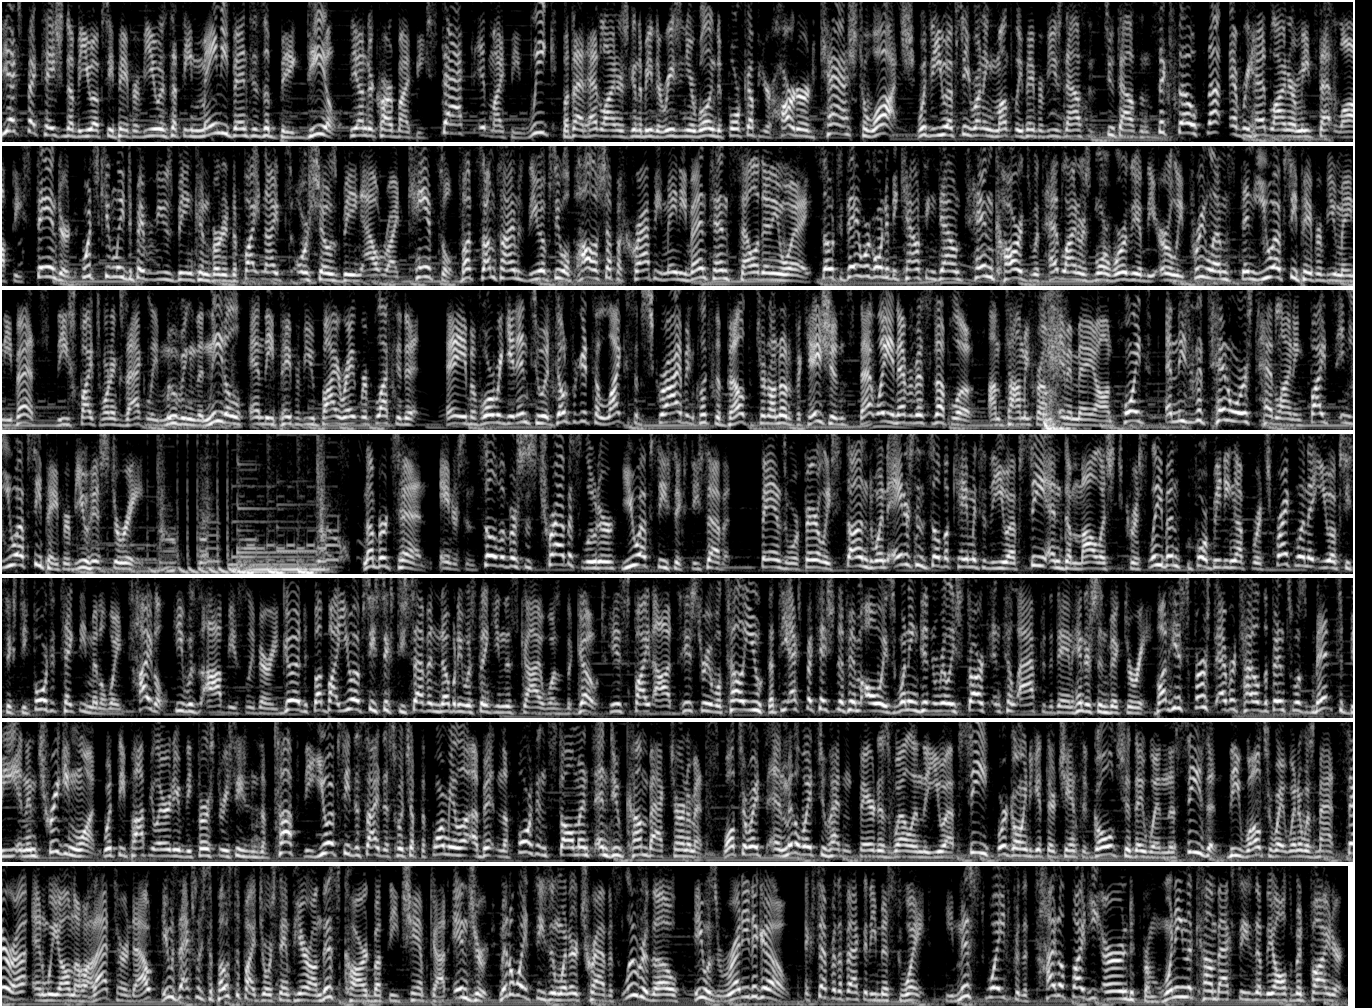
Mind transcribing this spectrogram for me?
The expectation of a UFC pay per view is that the main event is a big deal. The undercard might be stacked, it might be weak, but that headliner is going to be the reason you're willing to fork up your hard earned cash to watch. With the UFC running monthly pay per views now since 2006, though, not every headliner meets that lofty standard, which can lead to pay per views being converted to fight nights or shows being outright canceled. But sometimes the UFC will polish up a crappy main event and sell it anyway. So today we're going to be counting down 10 cards with headliners more worthy of the early prelims than UFC pay per view main events. These fights weren't exactly moving the needle, and the pay per view buy rate reflected it. Hey, before we get into it, don't forget to like, subscribe, and click the bell to turn on notifications. That way you never miss an upload. I'm Tommy from MMA On Point, and these are the 10 worst headlining fights in UFC pay per view history. Number 10, Anderson Silva versus Travis Lutter, UFC 67. Fans were fairly stunned when Anderson Silva came into the UFC and demolished Chris Leben before beating up Rich Franklin at UFC 64 to take the middleweight title. He was obviously very good, but by UFC 67, nobody was thinking this guy was the GOAT. His fight odds history will tell you that the expectation of him always winning didn't really start until after the Dan Henderson victory. But his first ever title defense was meant to be an intriguing one. With the popularity of the first three seasons of TUF, the UFC decided to switch up the formula a bit in the fourth installment and do comeback tournaments. Welterweights and middleweights who hadn't fared as well in the UFC were going to get their chance at gold should they win the season. The welterweight winner was Matt Serra, and we all know how that turned out. He was actually supposed to fight George St. Pierre on this card, but the champ got injured. Middleweight season winner Travis Lutter, though, he was ready to go, except for the fact that he missed weight. He missed weight for the title fight he earned from winning the comeback season of The Ultimate Fighter.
